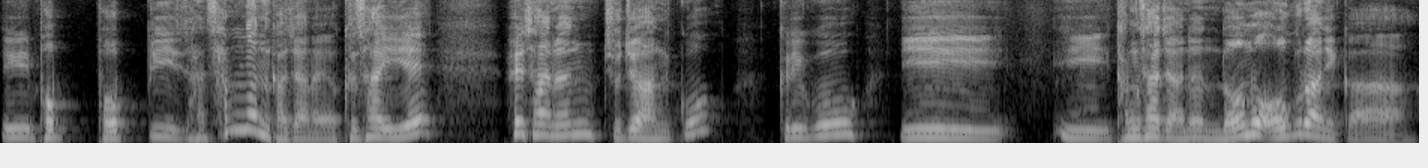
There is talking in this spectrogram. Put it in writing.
이 법, 법이 한 3년 가잖아요. 그 사이에 회사는 주저앉고 그리고 이, 이 당사자는 너무 억울하니까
